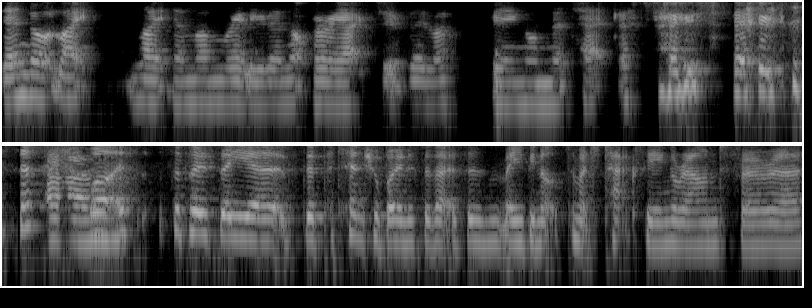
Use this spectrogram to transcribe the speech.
they're not like like their mum really. They're not very active. They love being on the tech, I suppose. um, well, I suppose the uh, the potential bonus of that is maybe not so much taxiing around for uh,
